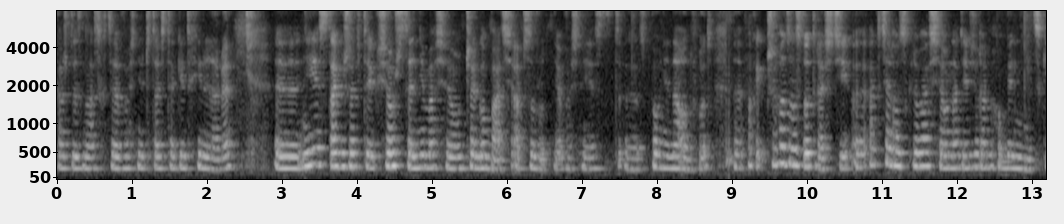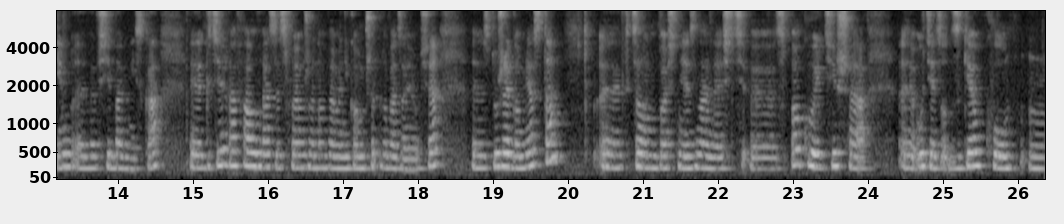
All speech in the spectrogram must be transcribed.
każdy z nas chce właśnie czytać takie thrillery. Y, Nie jest tak, że w tej książce nie ma się czego bać, absolutnie, właśnie jest y, zupełnie na odwrót. Y, Okej, przechodząc do treści. Akcja rozgrywa się nad jeziorem Chobielnickim y, we wsi Bagniska, gdzie Rafał wraz ze swoją żoną Weroniką przeprowadzają się z dużego miasta. Chcą właśnie znaleźć spokój, ciszę, uciec od zgiełku, mm,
